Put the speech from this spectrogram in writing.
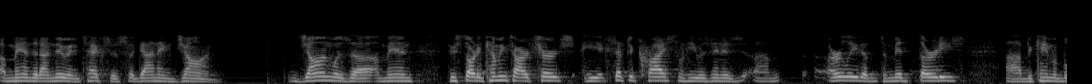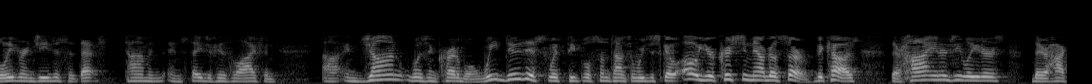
a man that I knew in Texas, a guy named John. John was a, a man who started coming to our church. He accepted Christ when he was in his um, early to, to mid 30s uh, became a believer in Jesus at that time and, and stage of his life. And uh, and John was incredible. We do this with people sometimes where we just go, "Oh, you're a Christian now, go serve," because they're high energy leaders, they're high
